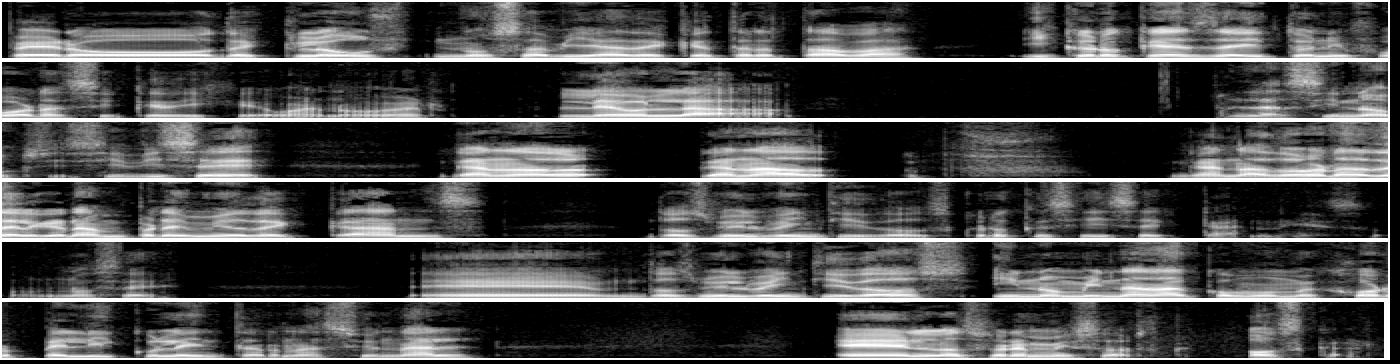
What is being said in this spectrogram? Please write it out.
Pero de Close no sabía de qué trataba. Y creo que es de A24, así que dije, bueno, a ver, leo la, la sinopsis. Y dice, ganador, ganadora del Gran Premio de Cannes 2022. Creo que se dice Cannes, o no sé. 2022. Eh, y nominada como Mejor Película Internacional en los premios Oscar.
